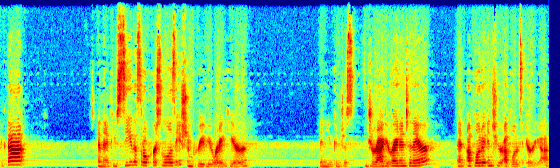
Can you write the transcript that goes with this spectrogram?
like that. And then if you see this little personalization preview right here, then you can just drag it right into there and upload it into your uploads area.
